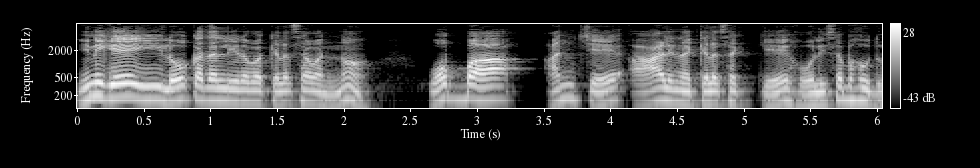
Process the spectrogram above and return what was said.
ನಿನಗೆ ಈ ಲೋಕದಲ್ಲಿರುವ ಕೆಲಸವನ್ನು ಒಬ್ಬ ಅಂಚೆ ಆಳಿನ ಕೆಲಸಕ್ಕೆ ಹೋಲಿಸಬಹುದು.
